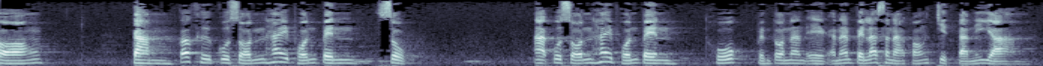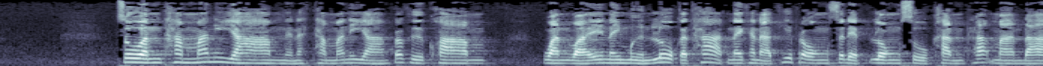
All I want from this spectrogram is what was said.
ของ กรรมก็คือกุศลให้ผลเป็นสุข อกุศลให้ผลเป็นทุกข์เป็นต้นนั่นเอง อันนั้นเป็นลักษณะของจิตตานิยาม ส่วนธรรมนิยามเนี่ยนะธรรมนิยามก็คือความวันไหวในหมื่นโลกธาตุในขณะที่พระองค์เสด็จลงสู่คันพระมารดา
